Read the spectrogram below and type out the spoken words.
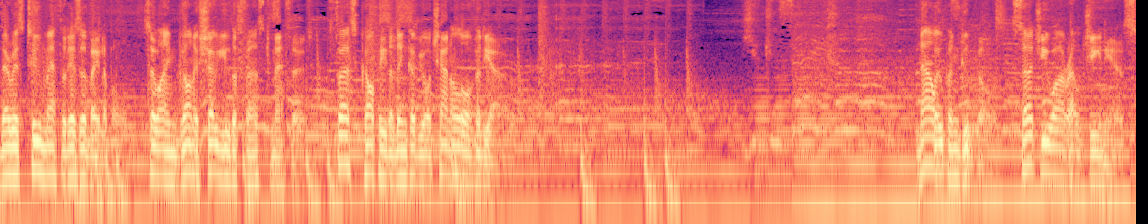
There is two methods available, so I'm gonna show you the first method. First copy the link of your channel or video. Now open Google, search URLgenius.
